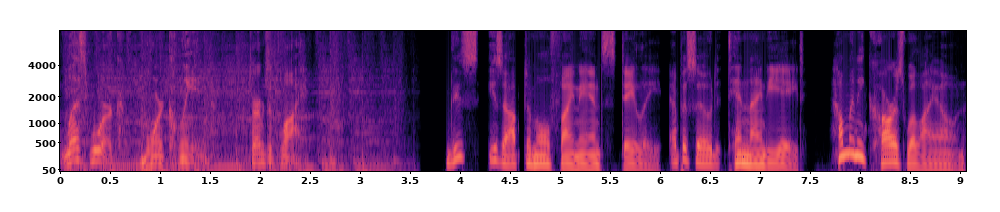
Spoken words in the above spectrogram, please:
less work, more clean. Terms apply. This is Optimal Finance Daily, episode 1098 How Many Cars Will I Own?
